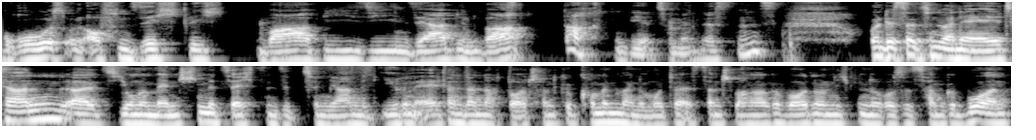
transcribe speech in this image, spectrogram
groß und offensichtlich war, wie sie in Serbien war. dachten wir zumindestens. Und deshalb sind meine Eltern als junge Menschen mit 16, 17 Jahren mit ihren Eltern dann nach Deutschland gekommen. Meine Mutter ist dann schwanger geworden und ich bin in Rüsselsheim geboren.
